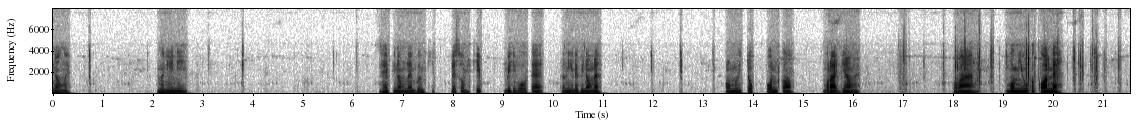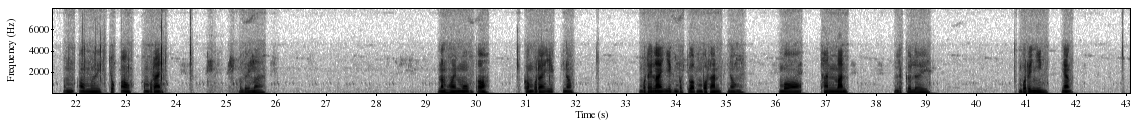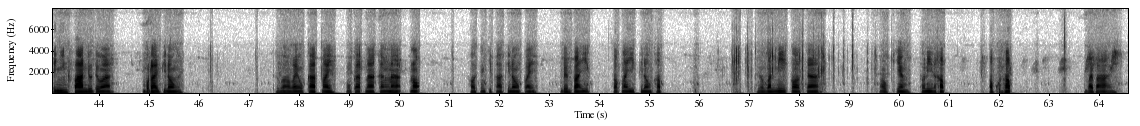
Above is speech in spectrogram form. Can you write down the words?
พี่น้องไงมื้อนี้นี่ให้พี่น้องได้เบิ่งคลิปได้ชมคลิปวิดีโอแต่เท่านี้เลยพี่น้องเด้อเอามือจกปนก็บ่ได้พี่น้องเอ้ยเพราะว่าบ่มีอุปกรณ์เด้เอามือจกเอาก็บ่ได้ก็เลยมา นำหอยมูต่อก็บ่ได้อีกพี่น้องบ่ได้ไล่อีกบ่จวบบ่ทันพี่น้องบ่ทันมันแล้วก็เลยบ่ได้ยิงยังได้ยิงฟานอยู่แต่ว่าบ่ได้พี่น้องเลยถือว่าไว้โอกาสใหม่โอกาสหน้าครั้งหน้าเนาะเขาจึงสิพาพี่น้องไป เดินป่าอีกซอกไล่อีกพี่น้องครับเพื่อวันนี้ก็จะ เอาเพียงเท่านี้นะครับ ขอบคุณครับ บ๊ายบาย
